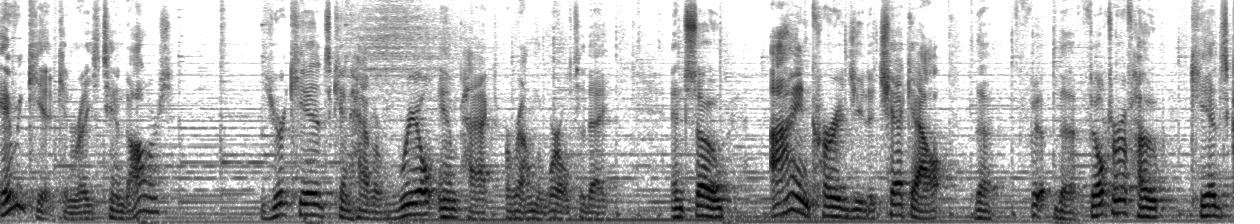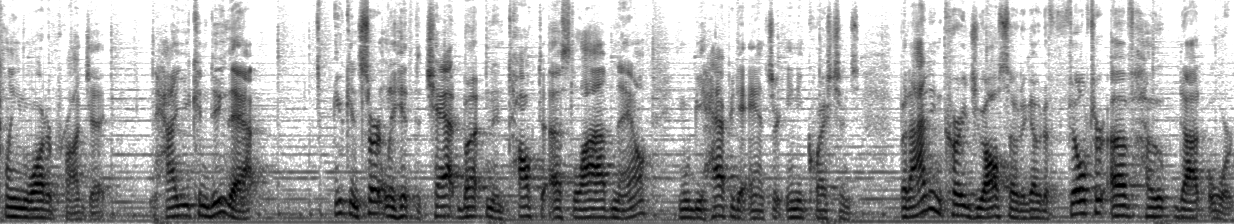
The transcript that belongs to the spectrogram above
Every kid can raise $10. Your kids can have a real impact around the world today. And so I encourage you to check out the, the Filter of Hope Kids Clean Water Project. And how you can do that you can certainly hit the chat button and talk to us live now, and we'll be happy to answer any questions. But I'd encourage you also to go to filterofhope.org.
